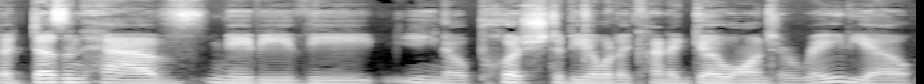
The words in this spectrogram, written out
but doesn't have maybe the you know push to be able to kind of go onto radio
